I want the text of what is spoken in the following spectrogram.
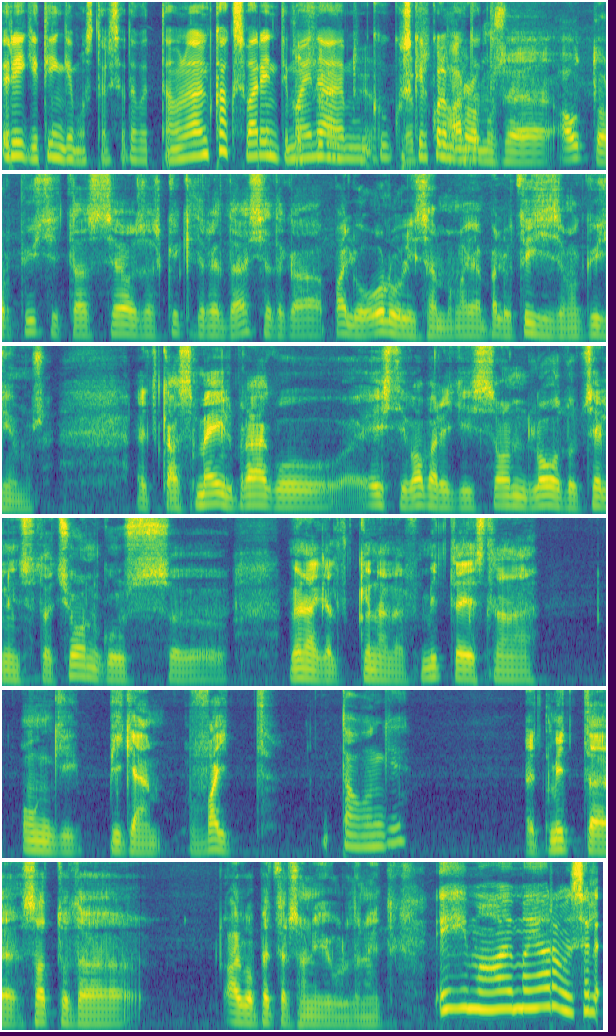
riigi tingimustel seda võtta, on ainult kaks varianti, ma ei näe kuskil kolmandat. arvamuse autor püstitas seoses kõikide nende asjadega palju olulisema ja palju tõsisema küsimuse. et kas meil praegu Eesti Vabariigis on loodud selline situatsioon, kus äh, vene keelt kõnelev mitte-eestlane ongi pigem vait? ta ongi. et mitte sattuda Aivo Petersoni juurde näiteks? ei, ma, ma ei arva, selle,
